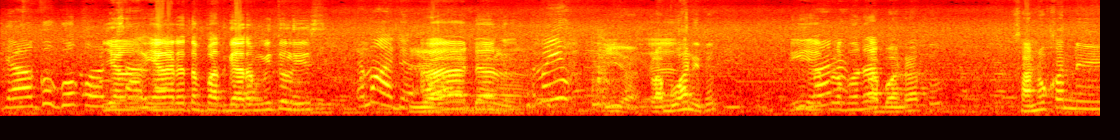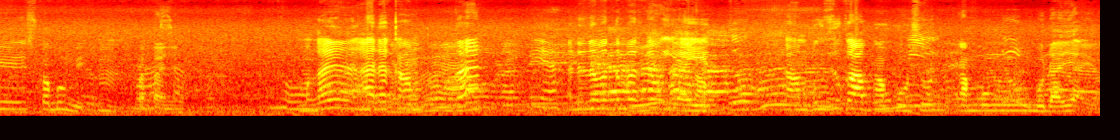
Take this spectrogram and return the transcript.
Jago gua kalau yang sana. yang ada tempat garam itu lis Emang ada? Iya. ada loh Emang ya? iya, pelabuhan itu. iya Di mana? pelabuhan Ratu. Pelabuhan Ratu. Sanho kan di Sukabumi Hmm. katanya. makanya ada kampung kan Iya. ada nama tempat kan ya itu kampung Sukabumi Kampung Sun, kampung budaya ya.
